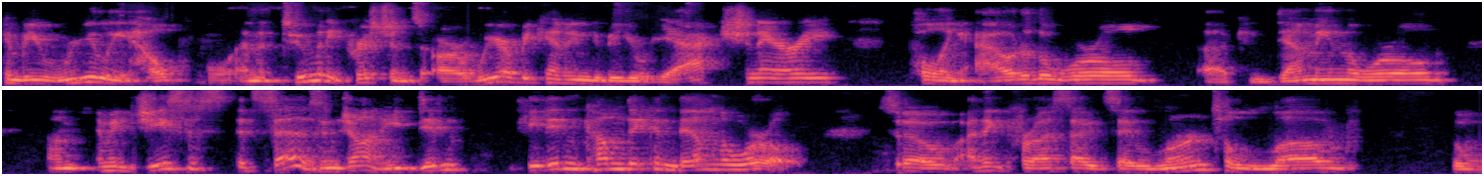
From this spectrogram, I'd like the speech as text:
can be really helpful. And too many Christians are, we are beginning to be reactionary, pulling out of the world, uh, condemning the world. Um, I mean, Jesus, it says in John, he didn't, he didn't come to condemn the world. So I think for us, I would say learn to love the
